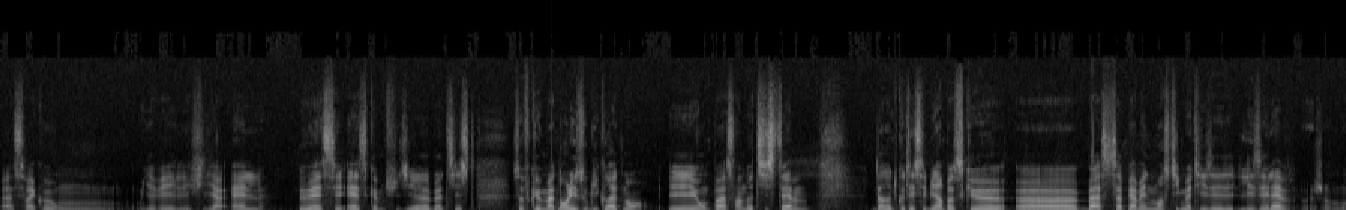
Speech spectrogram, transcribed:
bah, c'est vrai qu'il y avait les filières L ES et S, comme tu dis, euh, Baptiste. Sauf que maintenant, on les oublie complètement et on passe à un autre système. D'un autre côté, c'est bien parce que euh, bah, ça permet de moins stigmatiser les élèves. On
